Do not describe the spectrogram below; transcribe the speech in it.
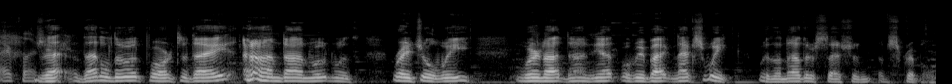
Our pleasure. that, that'll do it for today. I'm Don Wooten with Rachel Wee. We're not done yet. We'll be back next week with another session of Scribble.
